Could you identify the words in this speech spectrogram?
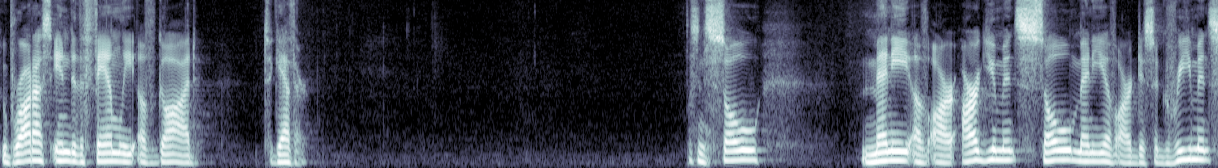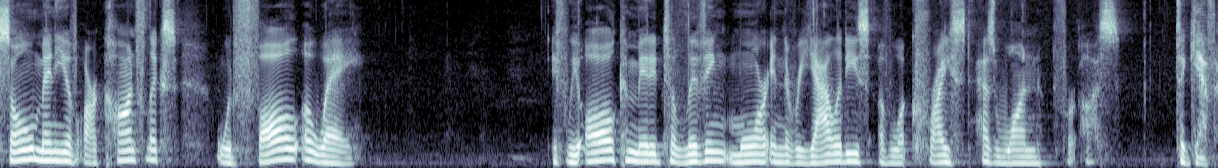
who brought us into the family of God together. Listen, so many of our arguments, so many of our disagreements, so many of our conflicts would fall away if we all committed to living more in the realities of what Christ has won for us together.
